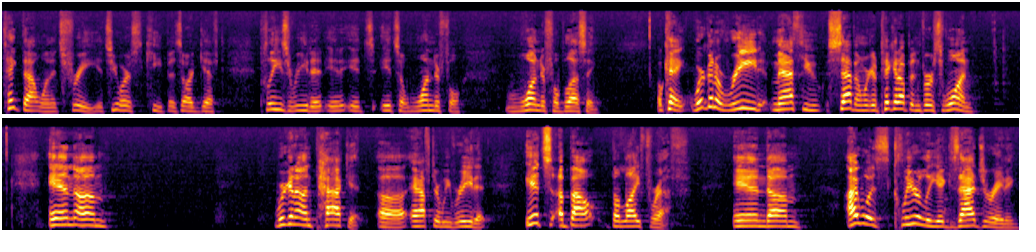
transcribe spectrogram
take that one. It's free, it's yours to keep as our gift. Please read it. it it's, it's a wonderful, wonderful blessing. Okay, we're going to read Matthew 7. We're going to pick it up in verse 1. And um, we're going to unpack it uh, after we read it. It's about the life ref. And um, I was clearly exaggerating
